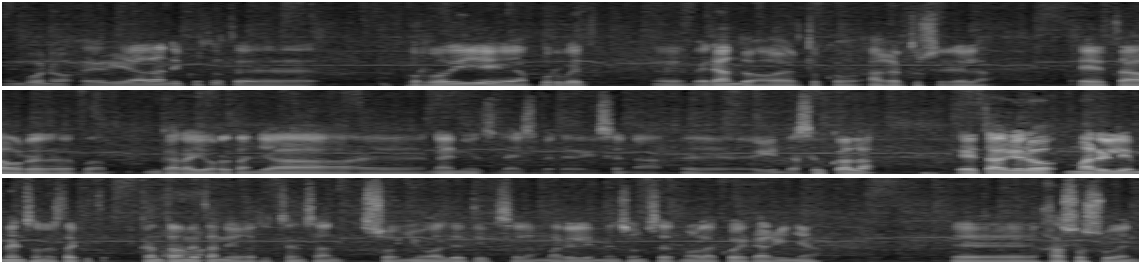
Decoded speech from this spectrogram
Bueno, egia da nik ustut eh, Prodigy apurbet eh, berando agertuko agertu zirela eta horre, ba, garai horretan ja e, Nine Inch Nails bere izena e, eginda zeukala. Eta gero Marilyn Manson ez dakit kanta honetan igertzen zen soinu aldetik zelan Marilyn Manson zer nolako eragina e, jaso zuen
